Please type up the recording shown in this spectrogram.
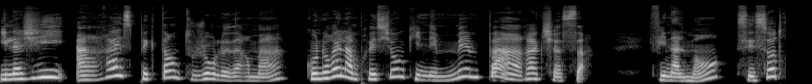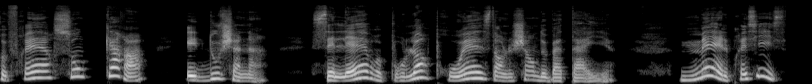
Il agit en respectant toujours le Dharma, qu'on aurait l'impression qu'il n'est même pas un Rakshasa. Finalement, ses autres frères sont Kara et Dushana, célèbres pour leur prouesse dans le champ de bataille. Mais elle précise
